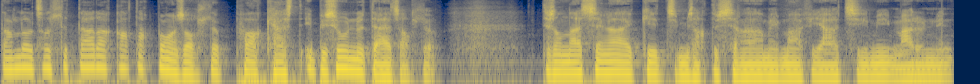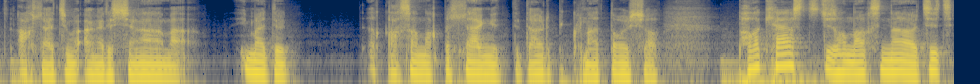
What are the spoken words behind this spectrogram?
даунлоудсерлаттаалааққартарпунга соорлу подкаст эпизоодну таасарлу тусернаассангаагки тимисартуссангаарами мафиаатими малунни арлаатсуга ангалассангаарама имаатут эққарсарнарпаллаангит таалу пиккунааторуссоо подкаст тусернаарсинааватит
